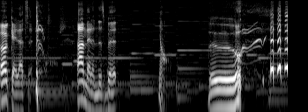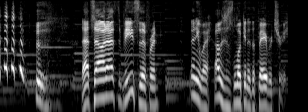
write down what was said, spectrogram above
Okay, that's it. I'm ending this bit. No. Boo. That's how it has to be, Siffrin. Anyway, I was just looking at the favorite tree.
